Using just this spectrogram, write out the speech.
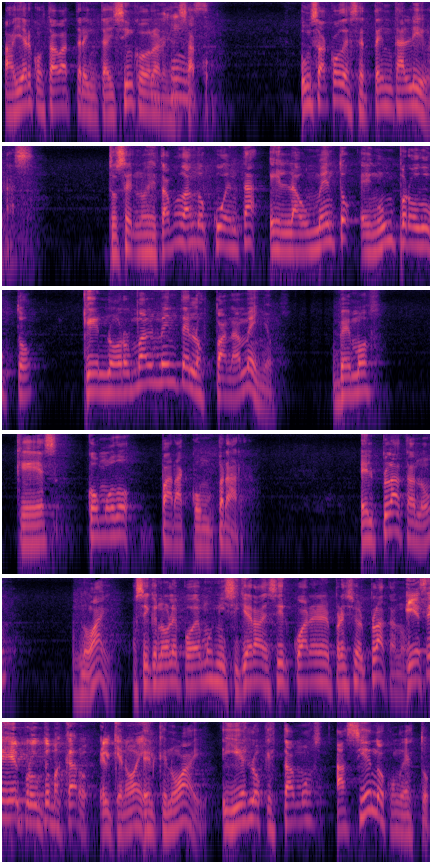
Ayer costaba 35 dólares el saco. Un saco de 70 libras. Entonces nos estamos dando cuenta el aumento en un producto que normalmente los panameños vemos que es cómodo para comprar. El plátano no hay, así que no le podemos ni siquiera decir cuál es el precio del plátano. Y ese es el producto más caro, el que no hay. El que no hay. Y es lo que estamos haciendo con esto.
